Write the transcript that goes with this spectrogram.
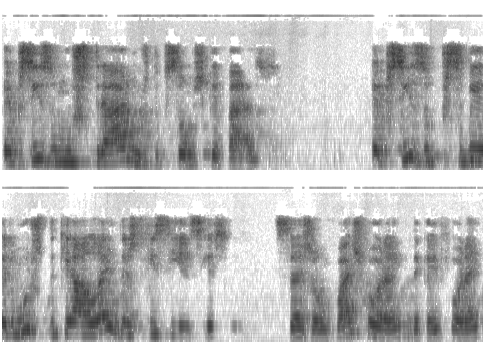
é preciso mostrarmos de que somos capazes, é preciso percebermos de que, além das deficiências, sejam quais forem, de quem forem,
